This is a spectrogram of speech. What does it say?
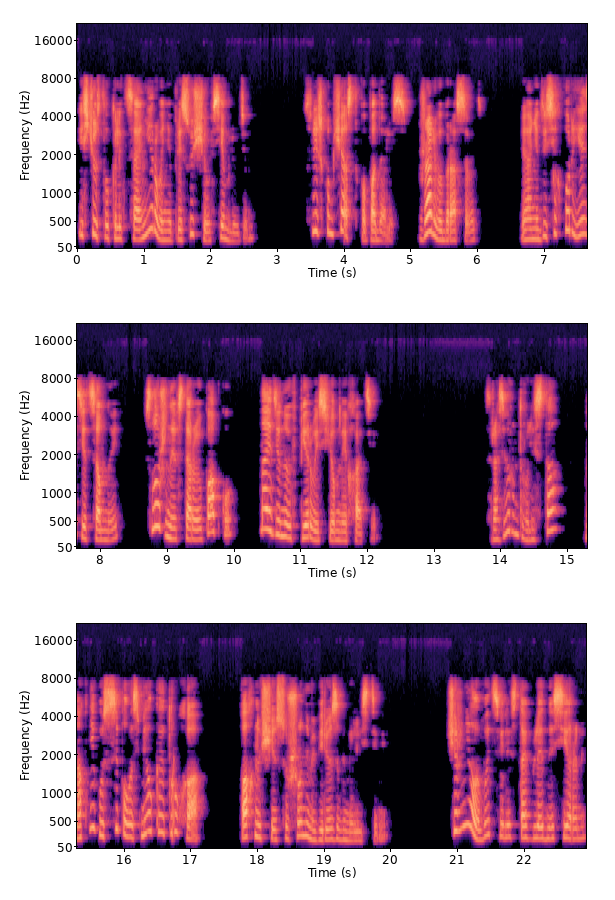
из чувства коллекционирования, присущего всем людям. Слишком часто попадались. Жаль выбрасывать. И они до сих пор ездят со мной, сложенные в старую папку, найденную в первой съемной хате. С развернутого листа на книгу сыпалась мелкая труха, пахнущая сушеными березовыми листьями. Чернила выцвели, став бледно-серыми,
